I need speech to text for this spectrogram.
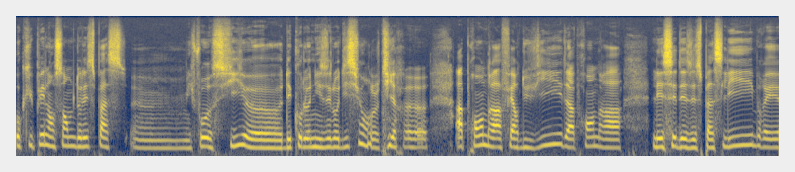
occuper l'ensemble de l'espace. Euh, il faut aussi euh, décoloniser l'audition, je veux dire, euh, apprendre à faire du vide, apprendre à laisser des espaces libres, et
